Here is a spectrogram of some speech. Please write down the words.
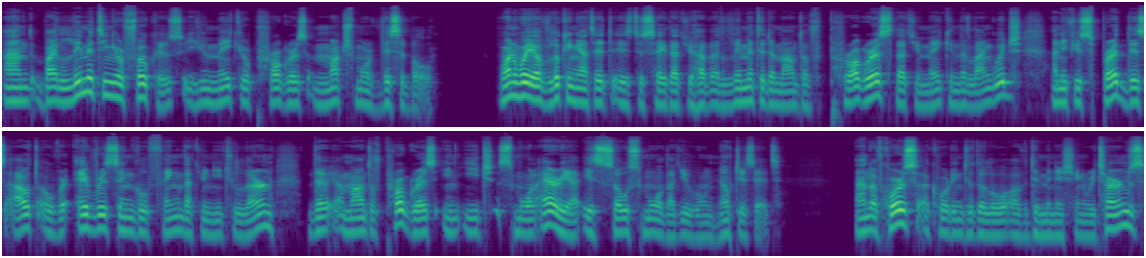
and by limiting your focus, you make your progress much more visible. One way of looking at it is to say that you have a limited amount of progress that you make in the language, and if you spread this out over every single thing that you need to learn, the amount of progress in each small area is so small that you won't notice it. And of course, according to the law of diminishing returns,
